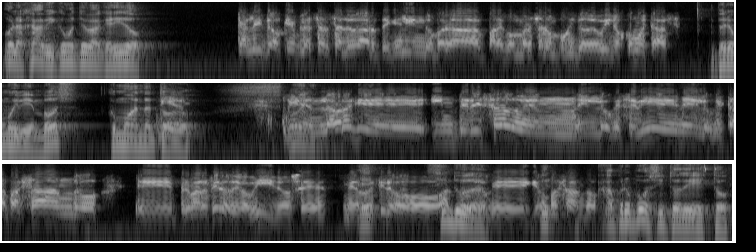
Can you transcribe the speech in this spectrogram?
Hola Javi, ¿cómo te va, querido? Carlitos, qué placer saludarte, qué lindo para, para conversar un poquito de ovinos. ¿Cómo estás? Pero muy bien, ¿vos? ¿Cómo anda todo? Bien, la verdad que interesado en, lo que se viene, lo que está pasando, eh, pero me refiero de ovinos, ¿eh? Me eh, refiero a todo lo que, va pasando. A propósito de esto,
